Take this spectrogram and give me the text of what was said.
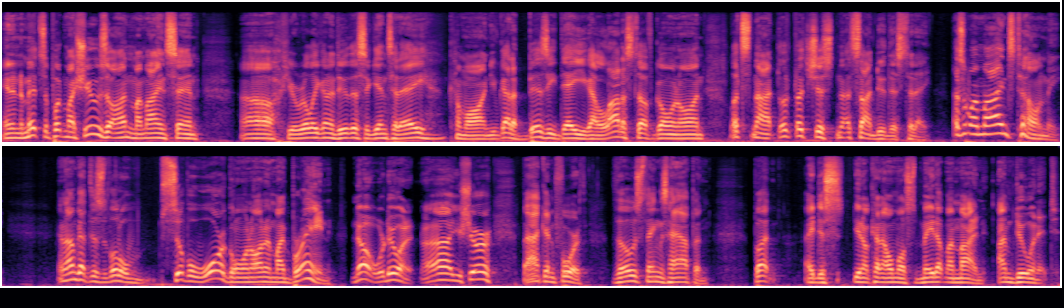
And in the midst of putting my shoes on, my mind's saying, Oh, you're really going to do this again today? Come on, you've got a busy day. You got a lot of stuff going on. Let's not. Let, us just let's not do this today. That's what my mind's telling me, and I've got this little civil war going on in my brain. No, we're doing it. Ah, uh, you sure? Back and forth. Those things happen, but I just you know kind of almost made up my mind. I'm doing it.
